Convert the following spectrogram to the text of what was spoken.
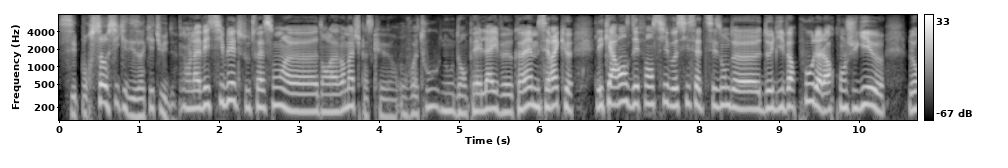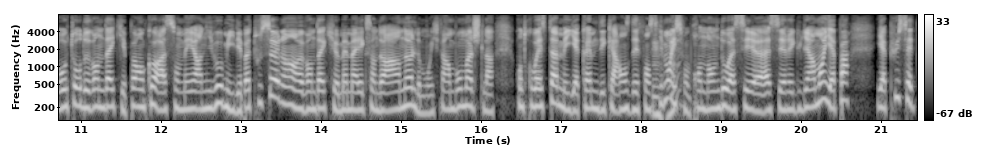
c'est pour ça aussi qu'il y a des inquiétudes. On l'avait ciblé de toute façon euh, dans l'avant-match parce qu'on voit tout, nous, dans PL Live euh, quand même. C'est vrai que les carences défensives aussi cette saison de, Liverpool, alors conjugué euh, le retour de Van Dijk qui n'est pas encore à son meilleur niveau, mais il n'est pas tout seul. Hein, Van Dijk, même Alexander Arnold, bon, il fait un bon match là contre West Ham, mais il y a quand même des carences défensivement. Mhm. Ils se font prendre dans le dos assez, assez régulièrement. Il n'y a, pas, il y a plus cette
